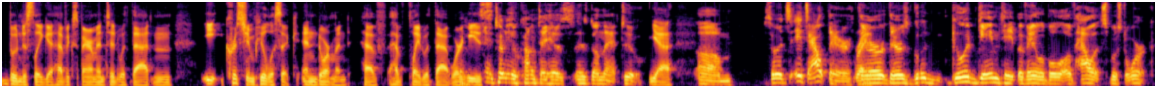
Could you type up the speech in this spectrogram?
Bundesliga have experimented with that, and Christian Pulisic and Dortmund have have played with that, where he's Antonio Conte has has done that too. Yeah. Um. So it's it's out there. Right. There there's good good game tape available of how it's supposed to work.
